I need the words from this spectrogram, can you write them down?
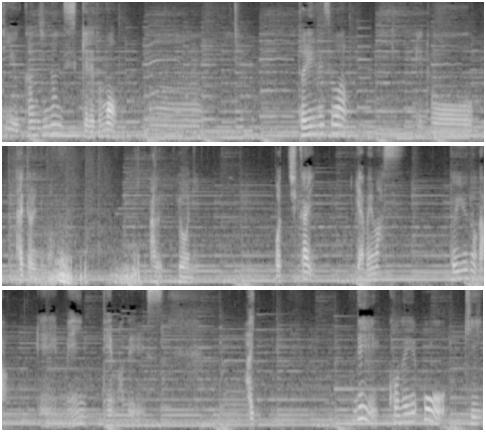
ていう感じなんですけれども。とりあえずはえっ、ー、とタイトルにもあるように「ぼっち会やめます」というのが、えー、メインテーマです。はい。でこれを聞い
